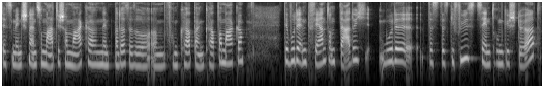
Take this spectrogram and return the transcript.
des Menschen ein somatischer Marker nennt man das, also ähm, vom Körper ein Körpermarker. Der wurde entfernt und dadurch wurde das, das Gefühlszentrum gestört,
